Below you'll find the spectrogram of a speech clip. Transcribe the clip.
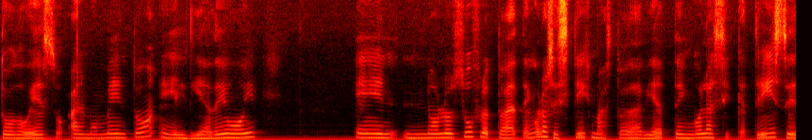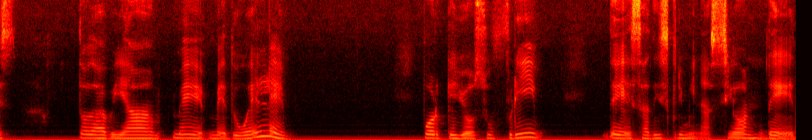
todo eso. Al momento, el día de hoy, no lo sufro, todavía tengo los estigmas, todavía tengo las cicatrices, todavía me, duele porque yo sufrí de esa discriminación, de,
